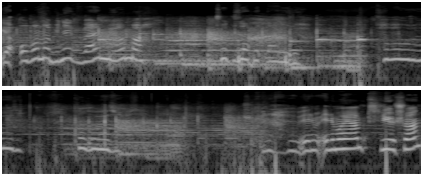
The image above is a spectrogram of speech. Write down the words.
Ya o bana binek vermiyor ama çok güzel petler veriyor. Tamam bunu yedim. Benim elim ayağım titriyor şu an.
